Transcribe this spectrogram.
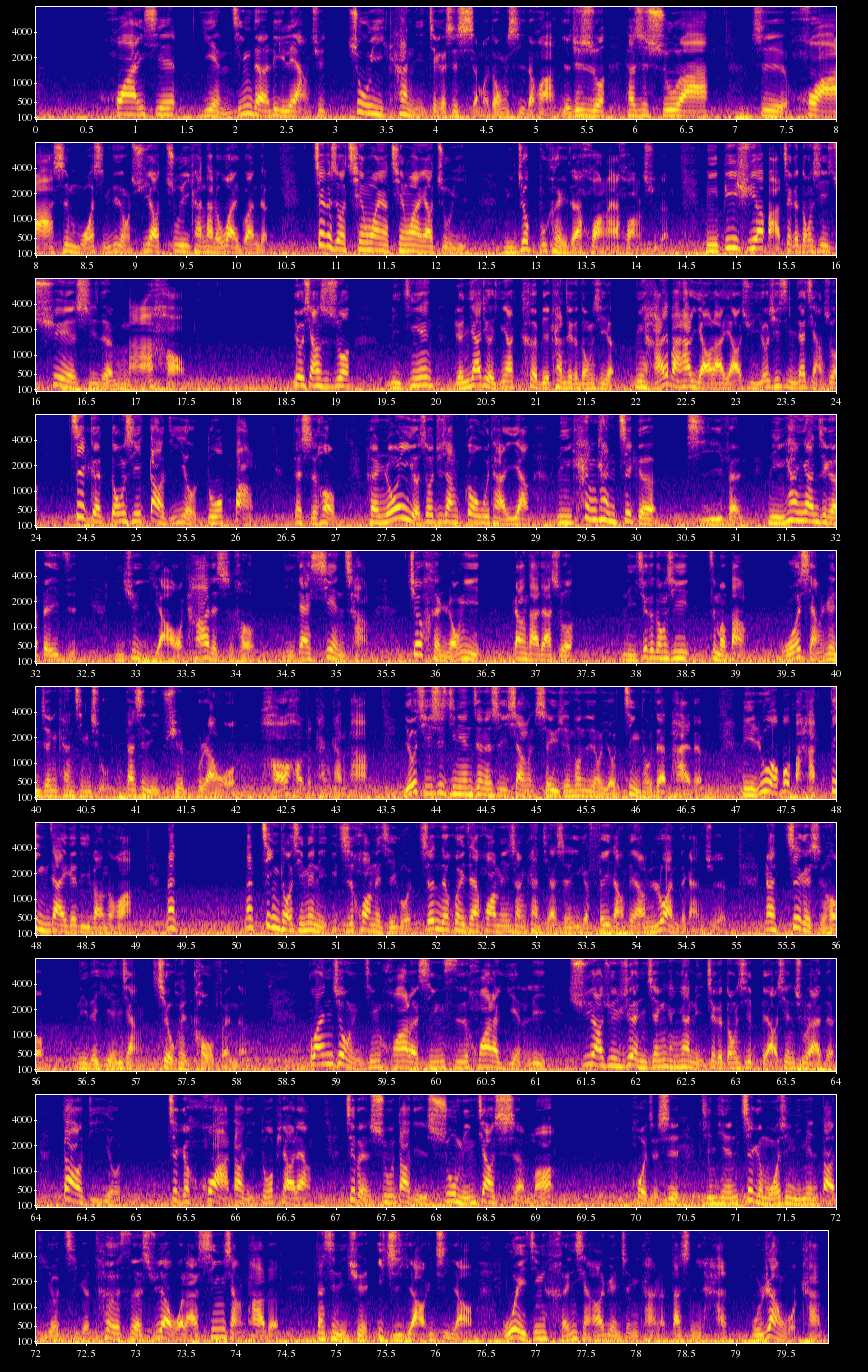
花一些眼睛的力量去注意看你这个是什么东西的话，也就是说它是书啊，是画啊，是模型这种需要注意看它的外观的，这个时候千万要千万要注意，你就不可以再晃来晃去了，你必须要把这个东西确实的拿好，又像是说。你今天人家就已经要特别看这个东西了，你还把它摇来摇去，尤其是你在讲说这个东西到底有多棒的时候，很容易有时候就像购物台一样，你看看这个洗衣粉，你看看这个杯子，你去摇它的时候，你在现场就很容易让大家说你这个东西这么棒。我想认真看清楚，但是你却不让我好好的看看它。尤其是今天真的是像《谁与争锋》这种有镜头在拍的，你如果不把它定在一个地方的话，那那镜头前面你一直晃的结果，真的会在画面上看起来是一个非常非常乱的感觉。那这个时候你的演讲就会扣分了。观众已经花了心思、花了眼力，需要去认真看看你这个东西表现出来的到底有这个画到底多漂亮，这本书到底书名叫什么？或者是今天这个模型里面到底有几个特色需要我来欣赏它的，但是你却一直摇一直摇，我已经很想要认真看了，但是你还不让我看，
